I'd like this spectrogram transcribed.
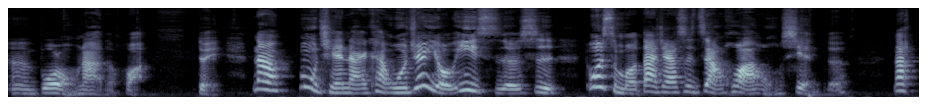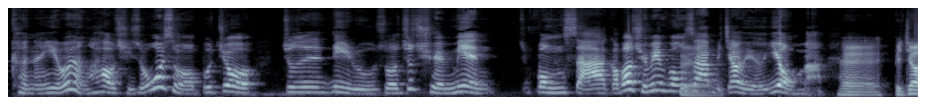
嗯波隆那的话。对，那目前来看，我觉得有意思的是，为什么大家是这样画红线的？那可能也会很好奇说，为什么不就就是例如说，就全面封杀，搞不好全面封杀比较有用嘛？哎，比较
